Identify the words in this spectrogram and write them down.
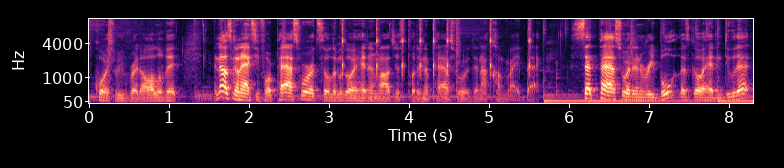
Of course, we've read all of it. And now it's gonna ask you for a password. So let me go ahead and I'll just put in a password, then I'll come right back. Set password and reboot. Let's go ahead and do that.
